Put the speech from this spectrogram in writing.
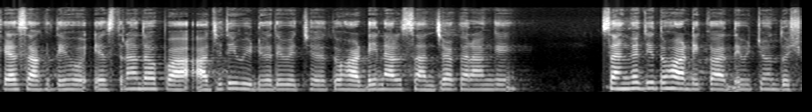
ਕਹਿ ਸਕਦੇ ਹੋ। ਇਸ ਤਰ੍ਹਾਂ ਦਾ ਉਪਾਅ ਅੱਜ ਦੀ ਵੀਡੀਓ ਦੇ ਵਿੱਚ ਤੁਹਾਡੇ ਨਾਲ ਸਾਂਝਾ ਕਰਾਂਗੇ। ਸੰਗਤ ਜੀ, ਤੁਹਾਡੇ ਘਰ ਦੇ ਵਿੱਚੋਂ ਦੁਸ਼,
